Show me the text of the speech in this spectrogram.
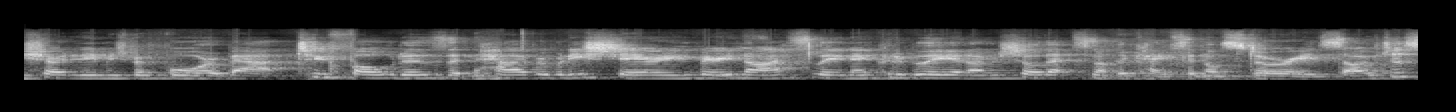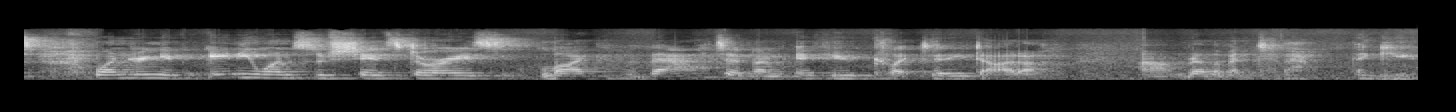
you showed an image before about two folders and how everybody's sharing very nicely and equitably, and I'm sure that's not the case in all stories. So I was just wondering if anyone sort of shared stories like that, and um, if you collected any data um, relevant to that. Thank you.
